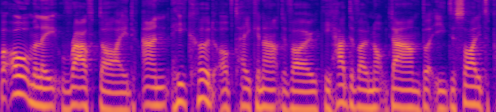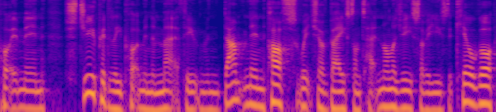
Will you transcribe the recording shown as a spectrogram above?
But ultimately, Ralph died, and he could have taken out DeVoe. He had DeVoe knocked down, but he decided to put him in, stupidly put him in the metahuman dampening cuffs, which are based on technology. So he used the Kilgore.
